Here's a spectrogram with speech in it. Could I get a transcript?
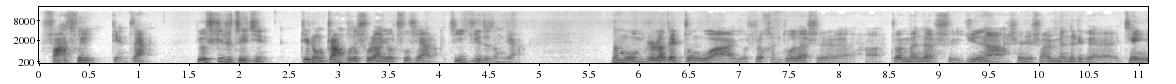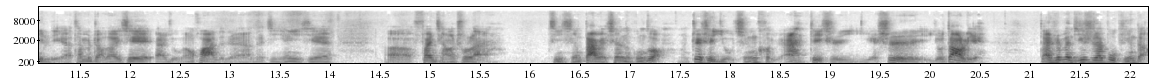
发推、点赞，尤其是最近这种账户的数量又出现了急剧的增加。那么我们知道，在中国啊，有时很多的是啊专门的水军啊，甚至专门的这个监狱里啊，他们找到一些啊有文化的人啊，在进行一些呃翻墙出来，进行大外宣的工作，这是有情可原，这是也是有道理。但是问题是在不平等，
